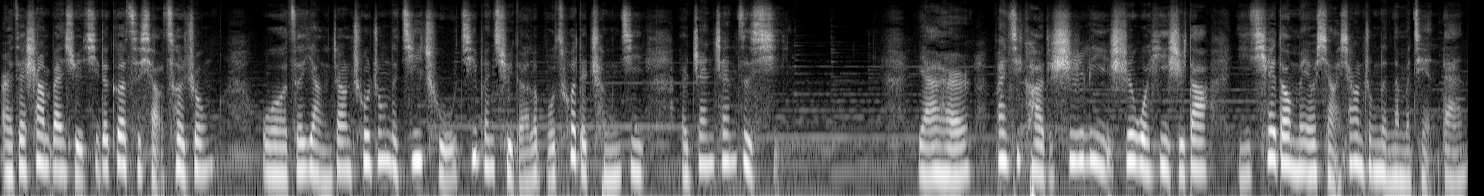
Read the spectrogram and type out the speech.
而在上半学期的各次小测中，我则仰仗初中的基础，基本取得了不错的成绩而沾沾自喜。然而，班级考的失利使我意识到，一切都没有想象中的那么简单。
